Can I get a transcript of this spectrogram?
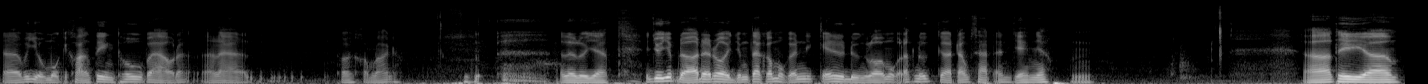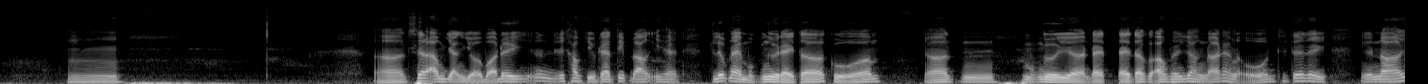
à, ví dụ một cái khoản tiền thu vào đó à, là thôi không nói đâu. Hallelujah. Chúa giúp đỡ để rồi chúng ta có một cái cái đường lối một cái đất nước uh, trong sạch anh chị em nhé. Ừ. À, thì uh, um, uh, sẽ là ông giận dội bỏ đi không chịu ra tiếp đón gì hết. Lúc này một người đầy tớ của à, một người ờ, đại, đại tớ của ông thấy gần đó rằng là ủa thế thì nói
